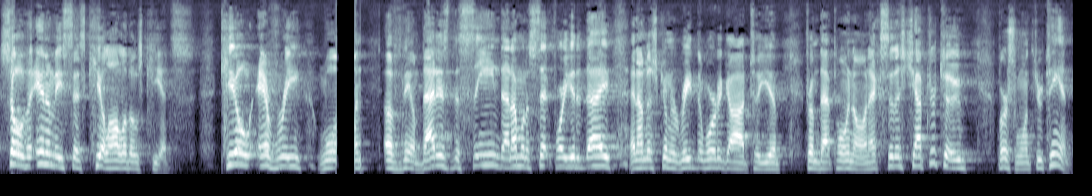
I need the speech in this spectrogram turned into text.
So the enemy says, kill all of those kids. Kill every one of them. That is the scene that I'm going to set for you today, and I'm just going to read the Word of God to you from that point on. Exodus chapter 2, verse 1 through 10.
